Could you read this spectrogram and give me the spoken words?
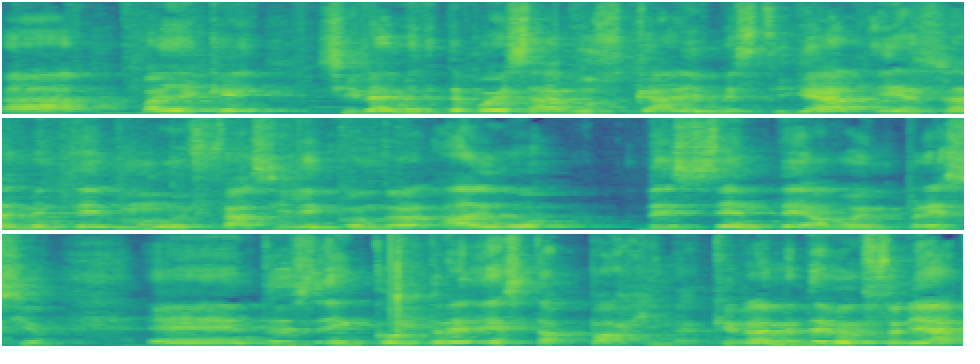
ah, vaya que si realmente te puedes a buscar e investigar, es realmente muy fácil encontrar algo decente a buen precio. Eh, entonces encontré esta página que realmente me gustaría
